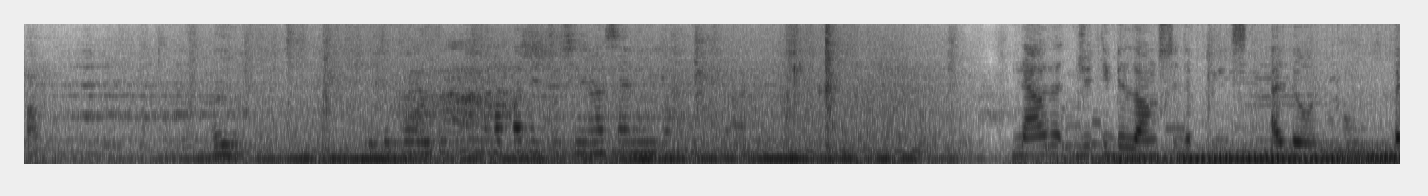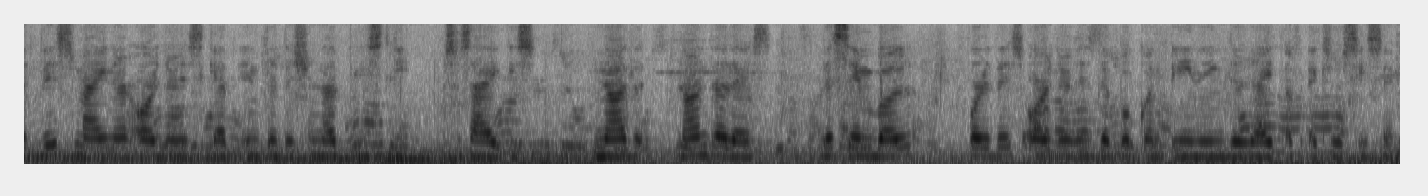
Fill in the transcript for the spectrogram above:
Ah. Ito po, ito po yung kapatid ko. Sinasanutan ko siya. Now that duty belongs to the priest alone, but this minor order is kept in traditional priestly societies. Nonetheless, the symbol for this order is the book containing the rite of exorcism.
